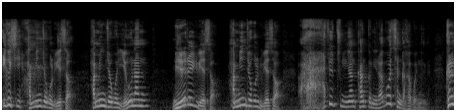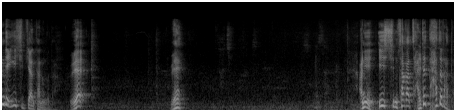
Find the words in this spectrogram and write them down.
이것이 한민족을 위해서 한민족의 영원한 미래를 위해서 한민족을 위해서 아주 중요한 관건이라고 생각하고 있는 거다 그런데 이게 쉽지 않다는 거다 왜? 왜? 아니 이 심사가 잘 됐다 하더라도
